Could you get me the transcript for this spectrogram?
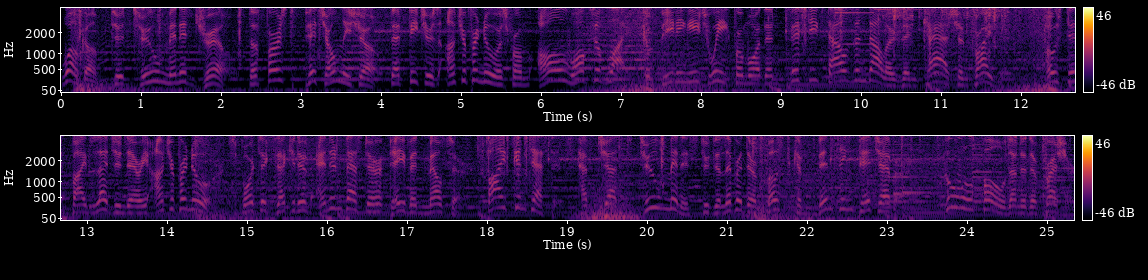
Welcome to Two Minute Drill, the first pitch only show that features entrepreneurs from all walks of life competing each week for more than $50,000 in cash and prizes. Hosted by legendary entrepreneur, sports executive, and investor David Meltzer. Five contestants have just two minutes to deliver their most convincing pitch ever. Who will fold under the pressure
